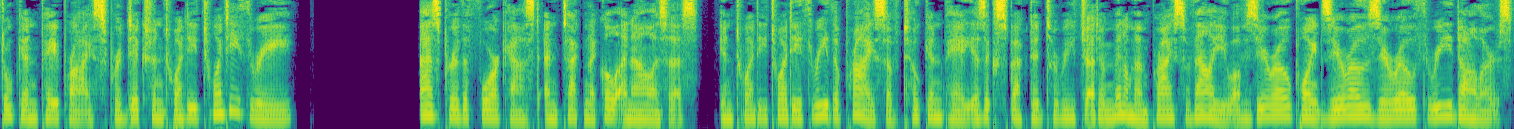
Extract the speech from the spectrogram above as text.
Token Pay Price Prediction 2023 As per the forecast and technical analysis, in 2023 the price of token pay is expected to reach at a minimum price value of $0.003.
